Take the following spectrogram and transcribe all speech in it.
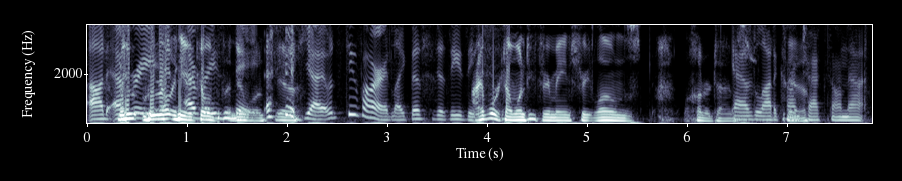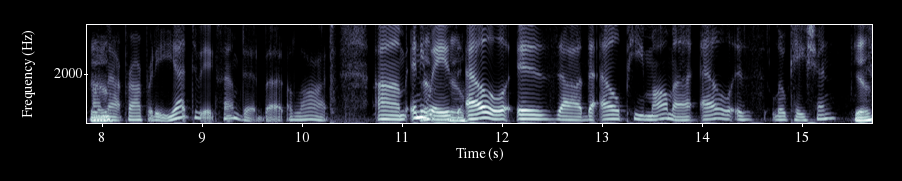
On every we really every up with a new state. yeah. yeah, it's too hard. Like this is just easy. I've worked on one two three Main Street loans a hundred times. Yeah, there's a lot of contracts on that on that property yet to be exempted, but a lot. Um, anyways. L is uh, the LP Mama. L is location, Yeah.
